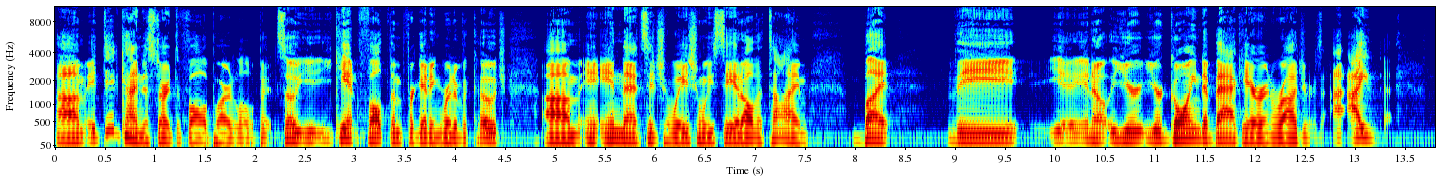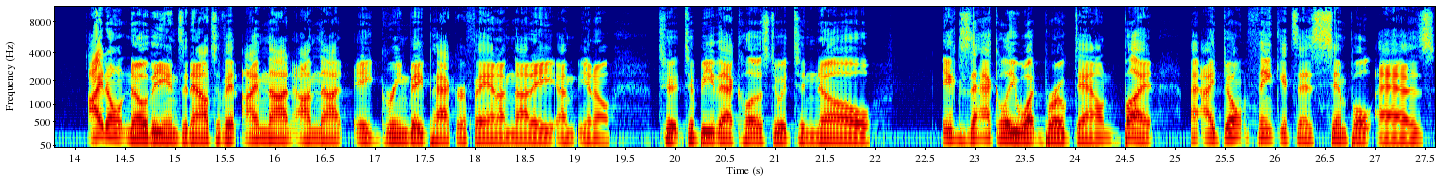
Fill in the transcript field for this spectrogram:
um, it did kind of start to fall apart a little bit. So you, you can't fault them for getting rid of a coach um, in, in that situation. We see it all the time, but the you, you know you're you're going to back Aaron Rodgers. I. I I don't know the ins and outs of it. I'm not. I'm not a Green Bay Packer fan. I'm not a. I'm you know, to to be that close to it to know exactly what broke down. But I, I don't think it's as simple as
